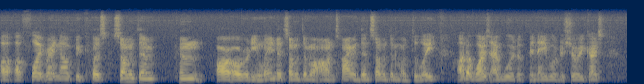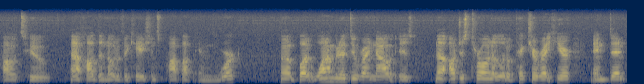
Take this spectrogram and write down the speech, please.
a, a flight right now because some of them um, are already landed, some of them are on time, and then some of them are delayed. Otherwise, I would have been able to show you guys how to uh, how the notifications pop up and work. Uh, but what I'm gonna do right now is now I'll just throw in a little picture right here and then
